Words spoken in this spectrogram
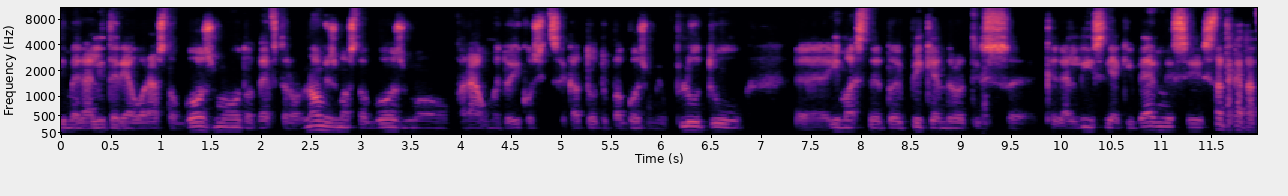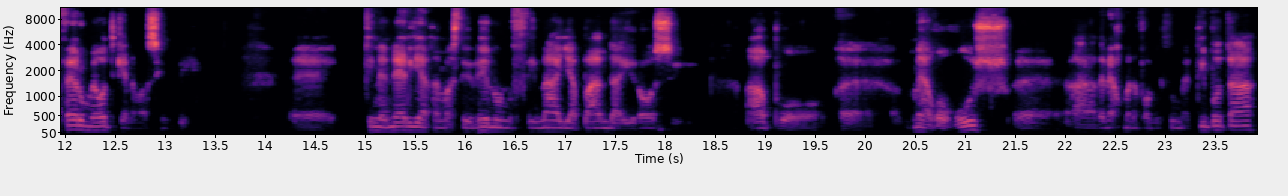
τη μεγαλύτερη αγορά στον κόσμο, το δεύτερο νόμισμα στον κόσμο, παράγουμε το 20% του παγκόσμιου πλούτου, ε, είμαστε το επίκεντρο της ε, καλής διακυβέρνησης, θα τα καταφέρουμε ό,τι και να μας συμβεί. Ε, την ενέργεια θα μας τη δίνουν φθηνά για πάντα οι Ρώσοι από, ε, με αγωγούς, ε, άρα δεν έχουμε να φοβηθούμε τίποτα.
